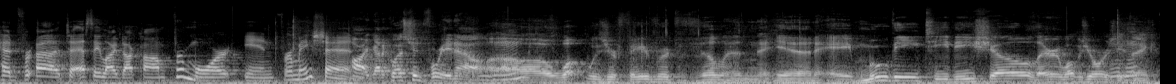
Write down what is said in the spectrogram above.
Head for, uh, to salive.com for more information. All right, got a question for you now. Mm-hmm. Uh, what was your favorite villain in a movie, TV show? Larry, what was yours, Mm-hmm. do you think?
